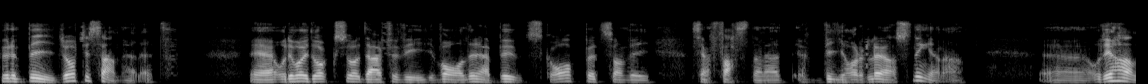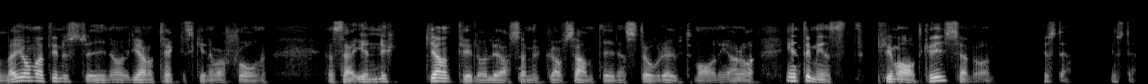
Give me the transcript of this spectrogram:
hur den bidrar till samhället. Och det var ju också därför vi valde det här budskapet som vi sen fastnade att vi har lösningarna. Uh, och det handlar ju om att industrin och genom teknisk innovation så säga, är nyckeln till att lösa mycket av samtidens stora utmaningar och inte minst klimatkrisen. Då. Just det. Just det.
